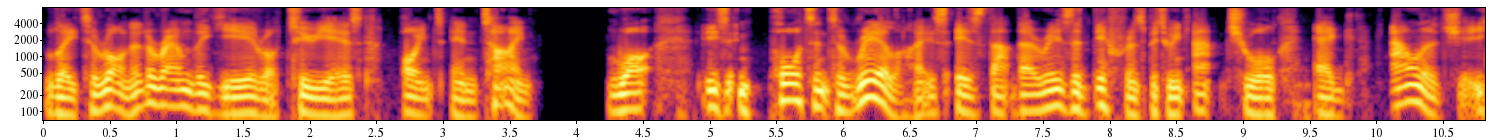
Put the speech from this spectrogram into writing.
later on at around the year or two years point in time. What is important to realise is that there is a difference between actual egg allergy,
